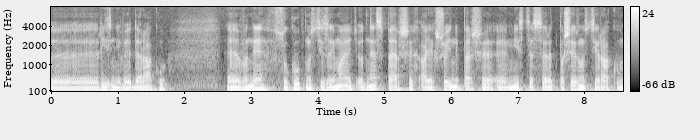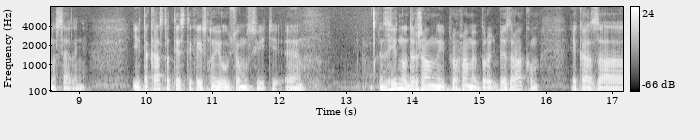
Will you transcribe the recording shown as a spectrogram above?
е, різні види раку. е, Вони в сукупності займають одне з перших, а якщо і не перше е, місце серед поширеності раку в населення. І така статистика існує у всьому світі. Згідно державної програми боротьби з раком, яка за,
